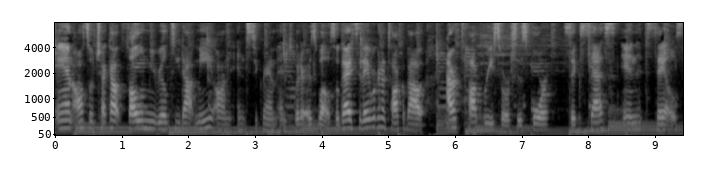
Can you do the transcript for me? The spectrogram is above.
and also check out followmerealty.me on Instagram and Twitter as well. So, guys, today we're going to talk about our top resources for success in sales.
